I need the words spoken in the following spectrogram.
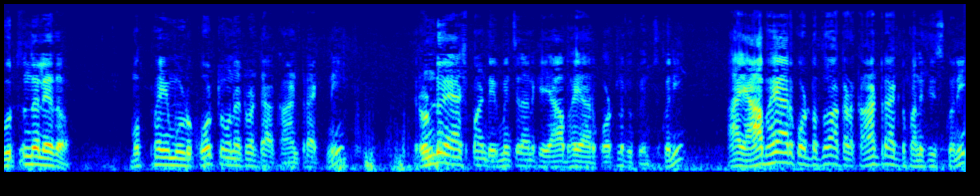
గుర్తుందో లేదో ముప్పై మూడు కోట్లు ఉన్నటువంటి ఆ కాంట్రాక్ట్ని రెండో యాష్ పాండ్ నిర్మించడానికి యాభై ఆరు కోట్లకు పెంచుకుని ఆ యాభై ఆరు కోట్లతో అక్కడ కాంట్రాక్ట్ పని తీసుకుని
